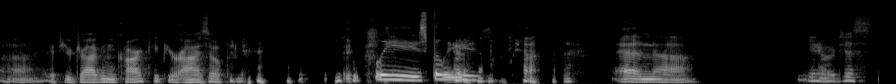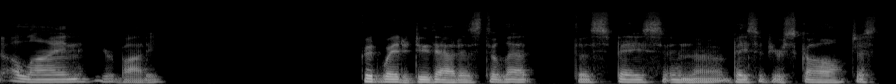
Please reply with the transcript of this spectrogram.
uh, if you're driving a car keep your eyes open. Please, please. and, uh, you know, just align your body. Good way to do that is to let the space in the base of your skull just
